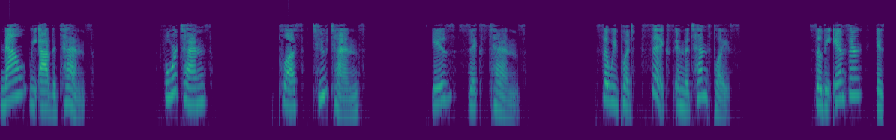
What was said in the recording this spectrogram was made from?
Now we add the tens. 4 tens plus 2 tens is 6 tens. So we put 6 in the tens place. So the answer is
